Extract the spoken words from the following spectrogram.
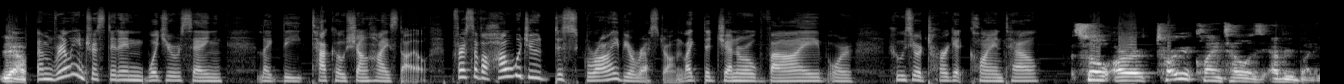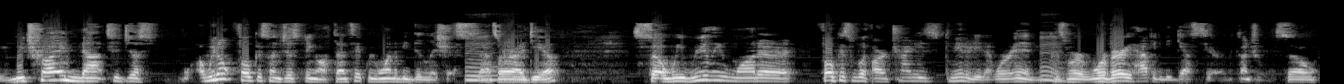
Yeah. I'm really interested in what you were saying, like the taco Shanghai style. First of all, how would you describe your restaurant? Like the general vibe or who's your target clientele? So our target clientele is everybody. We try not to just, we don't focus on just being authentic. We want to be delicious. Mm. That's our idea. So we really want to focus with our Chinese community that we're in because mm. we're, we're very happy to be guests here in the country. So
